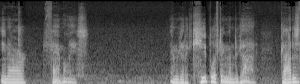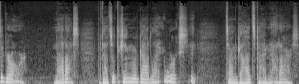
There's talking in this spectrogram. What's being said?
in our families. And we got to keep lifting them to God. God is the grower, not us. But that's what the kingdom of God like, works. It, it's on God's time, not ours.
